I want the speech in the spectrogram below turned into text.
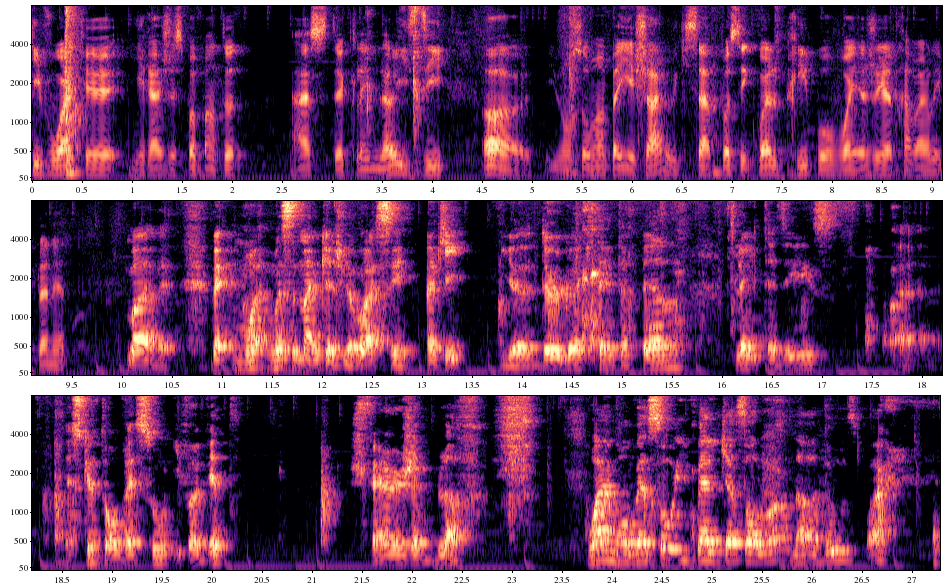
il voit qu'ils réagissent pas pantoute à ce claim-là, il se dit Ah, ils vont sûrement payer cher vu qu'ils savent pas c'est quoi le prix pour voyager à travers les planètes. Ouais, ben, ben moi, moi c'est le même que je le vois. C'est, ok, il y a deux gars qui t'interpellent, puis là, ils te disent, est-ce que ton vaisseau, il va vite? Je fais un jet de bluff. Ouais, mon vaisseau, il fait le Castle Run dans 12, ouais.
